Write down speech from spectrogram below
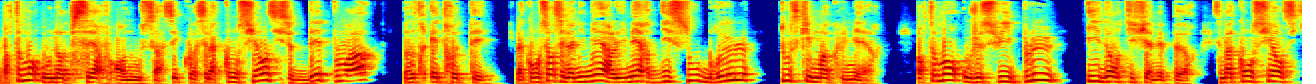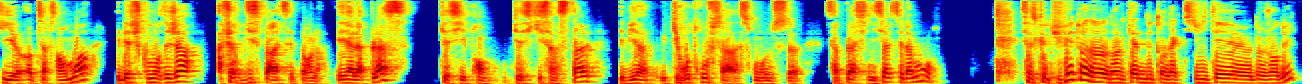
À partir du moment où on observe en nous ça, c'est quoi? C'est la conscience qui se déploie dans notre être-té. La conscience est la lumière. La lumière dissout, brûle tout ce qui est moins que lumière. À partir du moment où je suis plus identifié à mes peurs, c'est ma conscience qui euh, observe ça en moi, et eh bien je commence déjà à faire disparaître ces peurs-là. Et à la place, qu'est-ce qui prend, qu'est-ce qui s'installe? Eh bien, qui retrouve sa, sa, place initiale, c'est l'amour. C'est ce que tu fais toi dans, le cadre de ton activité euh, d'aujourd'hui?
